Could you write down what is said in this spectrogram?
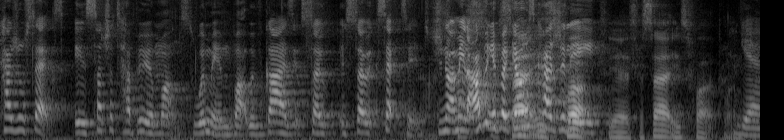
casual sex is such a taboo amongst women, but with guys it's so it's so accepted? Do you know what I mean? Like, I think if a girl's Society's casually, fucked. Yeah, society's fucked, man. Yeah.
